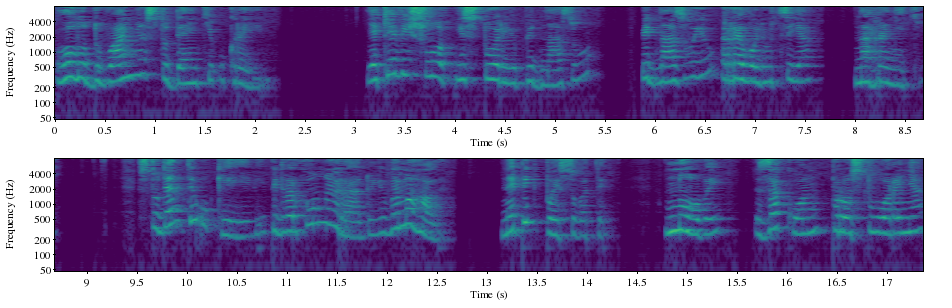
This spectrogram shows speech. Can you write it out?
Голодування студентів України, яке війшло в історію під назву, під назвою Революція на граніті. Студенти у Києві під Верховною Радою вимагали не підписувати новий закон про створення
